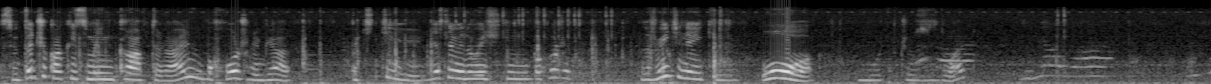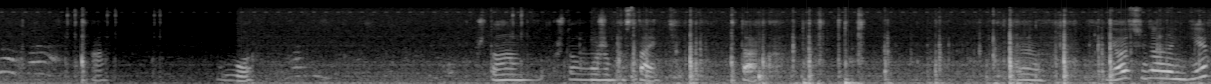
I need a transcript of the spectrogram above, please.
Цветочек как из Майнкрафта, реально похож, ребят. Почти. Если вы думаете, что не похоже, нажмите на экран. О! Вот что создавать. А. О. Что нам, что мы можем поставить? Так. Э, я вот сюда наверх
